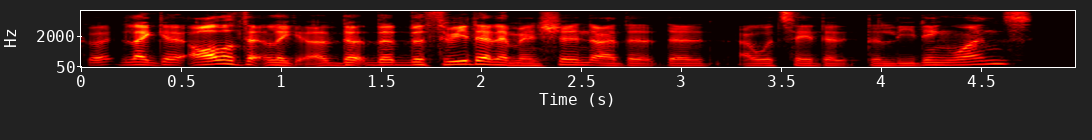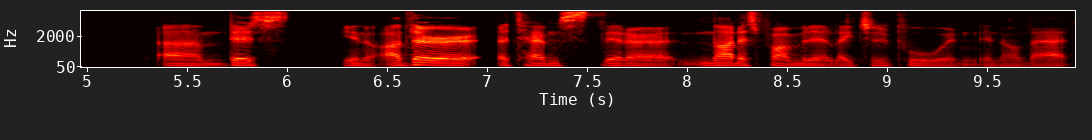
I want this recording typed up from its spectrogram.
good. Like uh, all of the like uh, the, the the three that I mentioned are the the I would say the the leading ones. Um, there's you know other attempts that are not as prominent like Zhipu and, and all that.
